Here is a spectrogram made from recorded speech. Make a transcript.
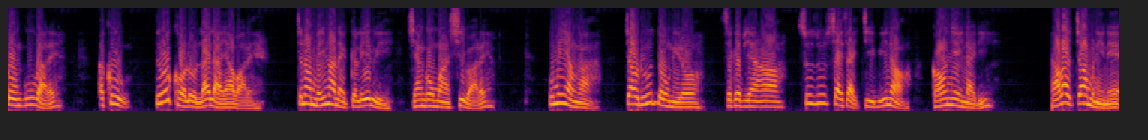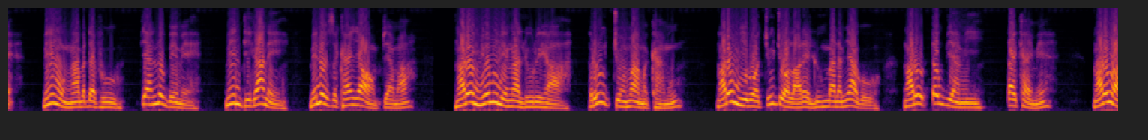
ကုန်ကူးပါတယ်အခုသူတို့ခေါ်လို့လိုက်လာရပါတယ် ကျွန်တော်မိန်းမနဲ့ကလေးတွေရန်ကုန်မှာရှိပါတယ်ဦးမင်းရောင်ကကြောက်တူးတုံနေတော့စကပြန်အားစူးစူးဆိုင်ဆိုင်ကြည်ပြီးနောက်ခေါင်းငိမ့်လိုက်သည်ဒါတော့ကြောက်မနေနဲ့မင်းကိုငါမတက်ဘူးပြန်လွတ်ပေးမယ်မင်းဒီကနေမင်းတို့စခန်းရောက်အောင်ပြန်ပါငါတို့မျိုးလူလင်ကလူတွေဟာဘ ᱹ ကြွမှမခံဘူးငါတို့မြေပေါ်ကျူးကျော်လာတဲ့လူမှန်သမျှကိုငါတို့တုတ်ပြန်ပြီးတိုက်ခိုက်မယ်ငါတို့ဟာ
